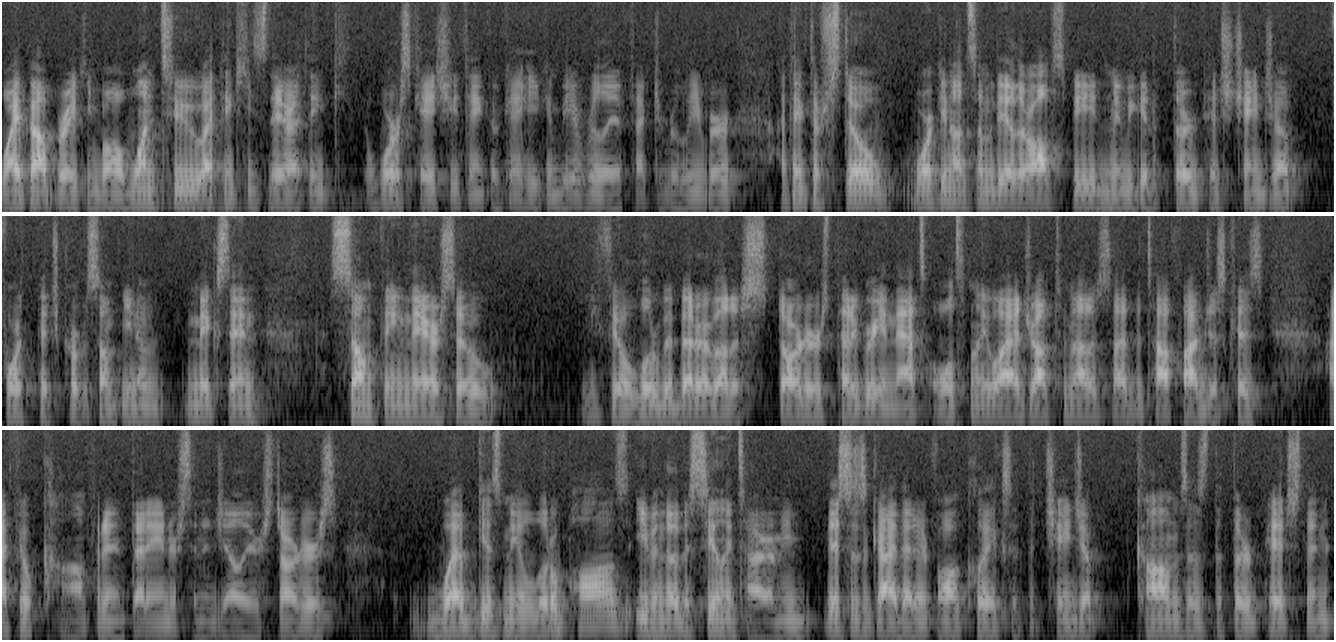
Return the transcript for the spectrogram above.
wipeout breaking ball, one two. I think he's there. I think worst case you think okay he can be a really effective reliever. I think they're still working on some of the other off speed. Maybe get a third pitch change up, fourth pitch curve, some you know mix in something there. So you feel a little bit better about a starter's pedigree, and that's ultimately why I dropped him outside the top five, just because I feel confident that Anderson and Hjelle are starters. Webb gives me a little pause, even though the ceiling's higher. I mean, this is a guy that if all clicks, if the changeup comes as the third pitch, then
